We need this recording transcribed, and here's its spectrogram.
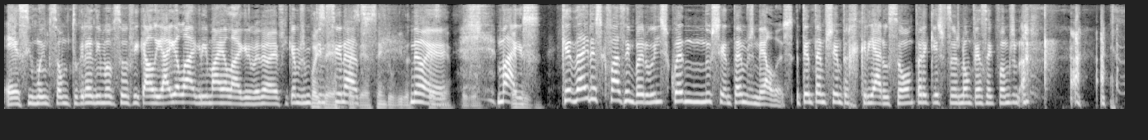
é assim uma emoção muito grande e uma pessoa fica ali, ai a lágrima, ai a lágrima, não é? Ficamos muito Pois é, emocionados. pois é, sem dúvida. Não é? é, pois é. Mais, cadeiras que fazem barulhos quando nos sentamos nelas. Tentamos sempre recriar o som para que as pessoas não pensem que fomos nós.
